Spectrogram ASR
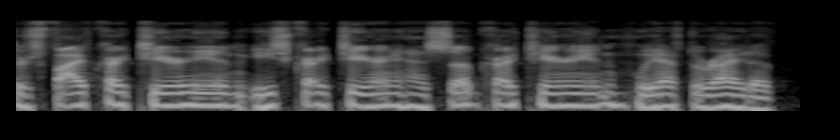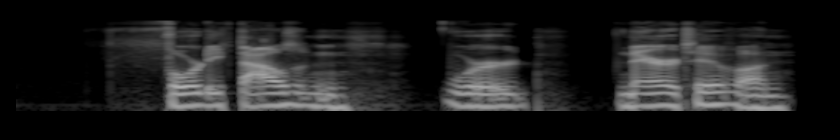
There's five criterion. Each criterion has sub criterion. We have to write a forty thousand word narrative on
